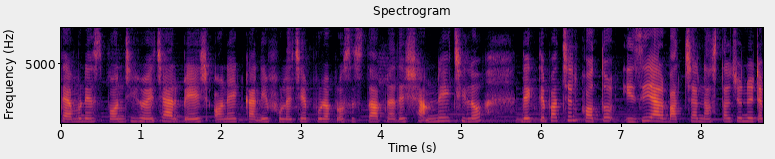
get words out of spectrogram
তেমন স্পঞ্জি হয়েছে আর বেশ অনেক কানি ফুলেছে। পুরো প্রসেসটা আপনাদের সামনেই ছিল। দেখতে পাচ্ছেন কত ইজি আর বাচ্চার নাস্তার জন্য এটা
